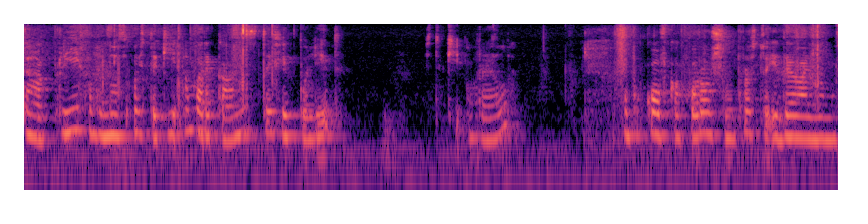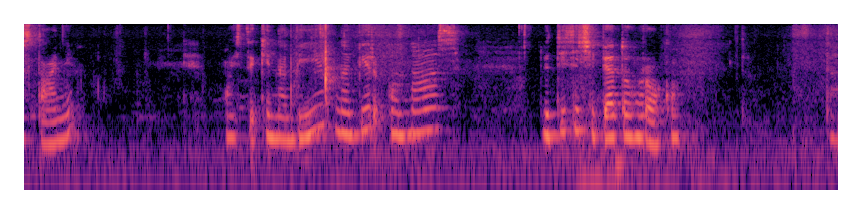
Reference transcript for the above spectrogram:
Так, приїхав у нас ось такий американець, тихий політ. Ось такий орел. Упаковка в хорошому, просто ідеальному стані. Ось такий набір. Набір у нас 2005 року. Так,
